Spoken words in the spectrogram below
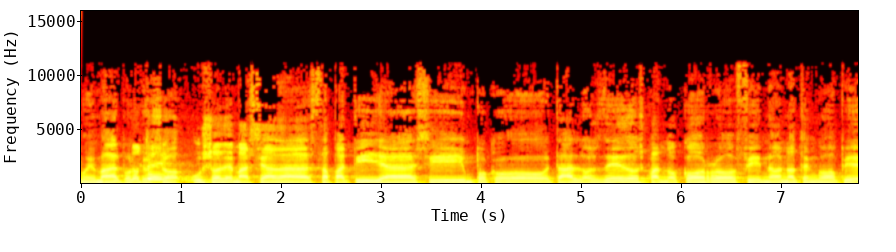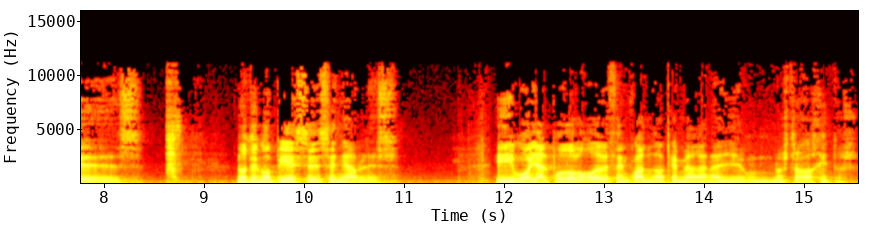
Muy mal, porque No te- uso, uso demasiadas zapatillas y un poco tal, los dedos cuando corro, en fin, no, no tengo pies, no tengo pies enseñables. Y voy al podólogo de vez en cuando a que me hagan allí unos trabajitos.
